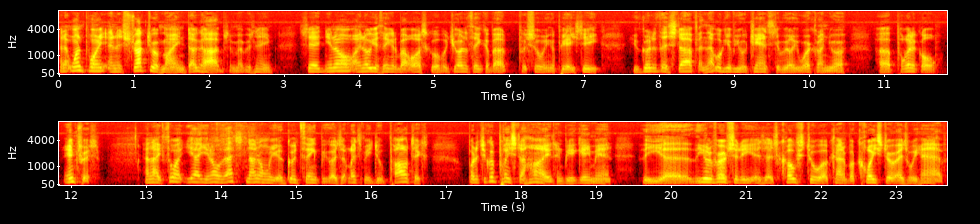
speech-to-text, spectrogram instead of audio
And at one point, an instructor of mine, Doug Hobbs, I remember his name, said, You know, I know you're thinking about law school, but you ought to think about pursuing a PhD. You're good at this stuff, and that will give you a chance to really work on your uh, political interests. And I thought, yeah, you know, that's not only a good thing because it lets me do politics, but it's a good place to hide and be a gay man. The, uh, the university is as close to a kind of a cloister as we have.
